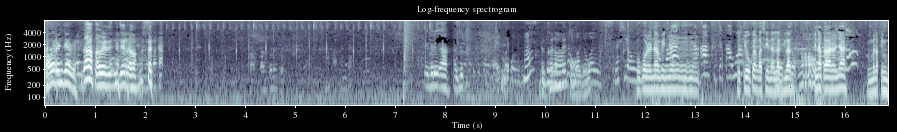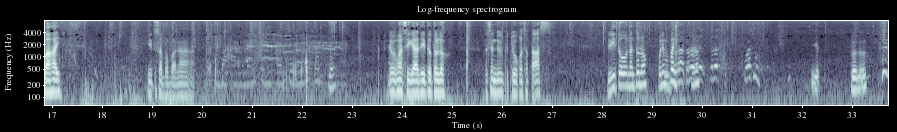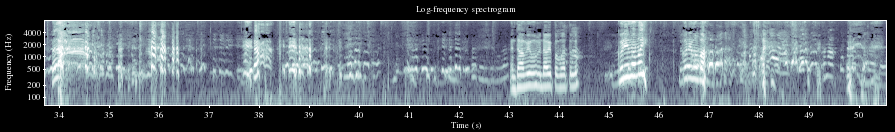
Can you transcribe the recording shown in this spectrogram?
Power Ranger. Ah, Power Ranger oh. Idri ah. Kukunin namin yung kutyukan kasi nalaglag. Pinakaano niya, yung malaking bahay. Dito sa baba na Lumasiga dito tulo. Tapos nandun yung kutyukan sa taas. Dito, nandun oh. Kunin mo pa Ano? Lolo. Wala! Ang dami mo, ang dami pa mga tulo. Kunin mo, boy! Kunin mo ba?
